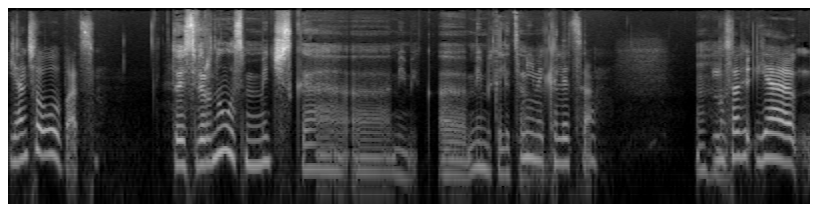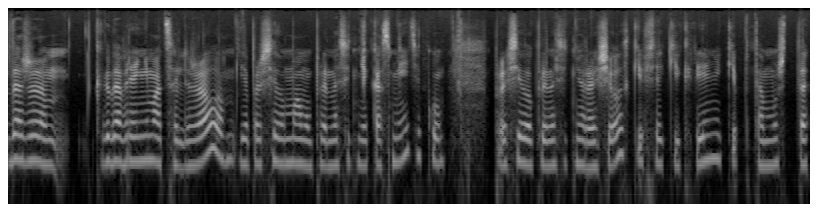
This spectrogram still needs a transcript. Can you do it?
Я начала улыбаться. То есть вернулась мимическая э, мимик, э, мимика лица. Мимика лица. Угу. Ну, я даже, когда в реанимации лежала, я просила маму приносить мне косметику, просила приносить мне расчески, всякие кремики, потому что,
